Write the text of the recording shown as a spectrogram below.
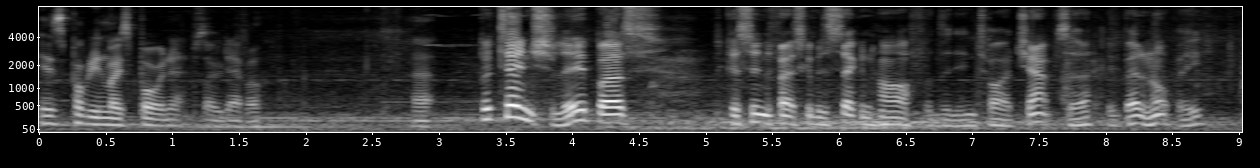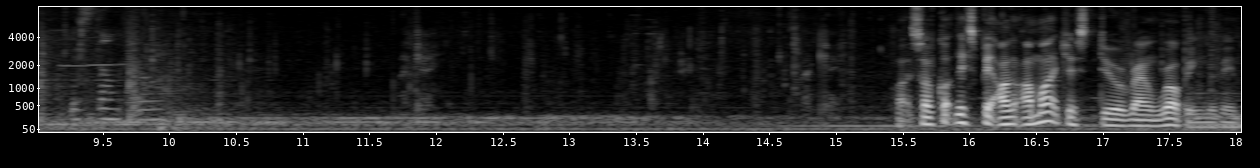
It's probably the most boring episode ever. Uh, Potentially, but considering the fact it's going to be the second half of the entire chapter, it better not be. It's Okay. Okay. Right, so I've got this bit. I, I might just do a round robbing with him.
